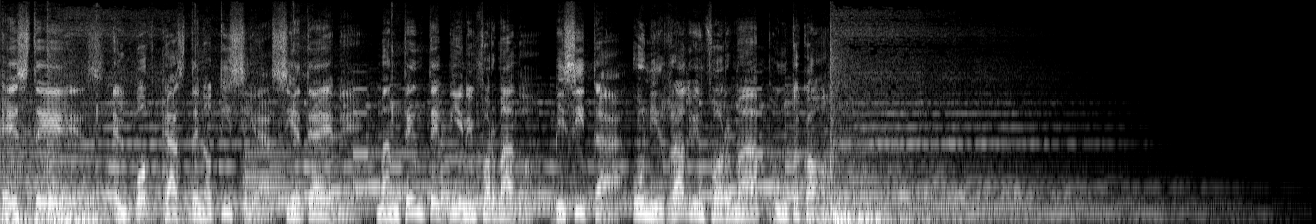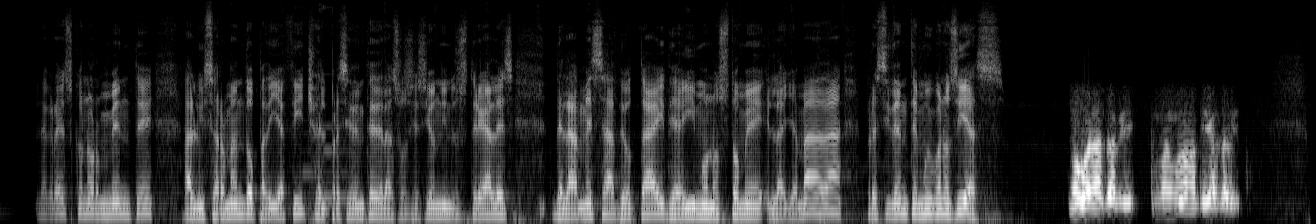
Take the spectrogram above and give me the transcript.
Este es el podcast de Noticias 7 AM. Mantente bien informado. Visita uniradioinforma.com. Le agradezco enormemente a Luis Armando Padilla Fitch, el presidente de la Asociación de Industriales de la Mesa de Otay. De ahí nos tome la llamada. Presidente, muy buenos días. Muy buenas, David. Muy buenos días, David.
